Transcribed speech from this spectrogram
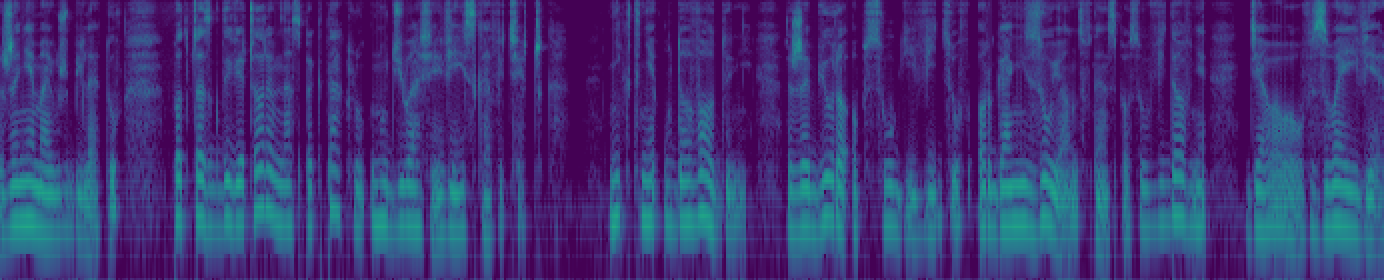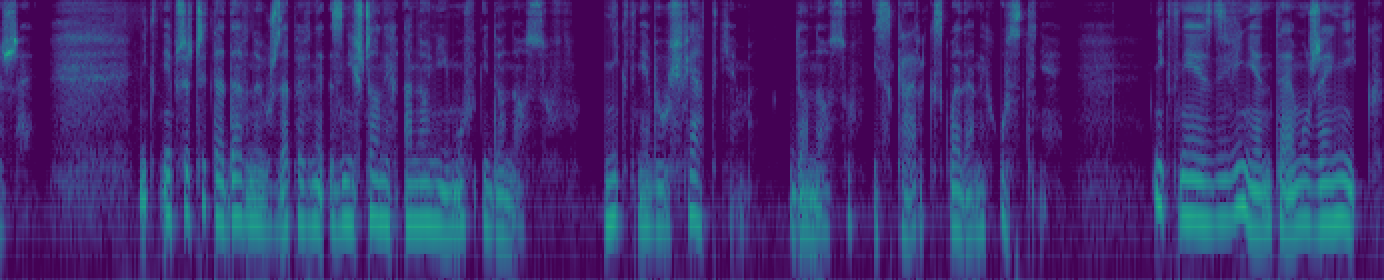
że nie ma już biletów, podczas gdy wieczorem na spektaklu nudziła się wiejska wycieczka. Nikt nie udowodni, że biuro obsługi widzów, organizując w ten sposób widownię, działało w złej wierze. Nikt nie przeczyta dawno już zapewne zniszczonych anonimów i donosów. Nikt nie był świadkiem donosów i skarg składanych ustnie. Nikt nie jest winien temu, że NIK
